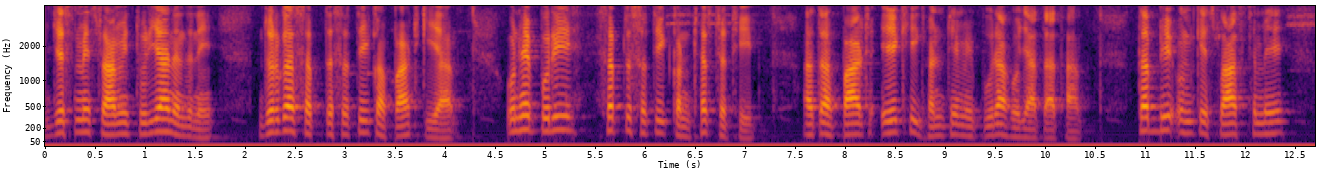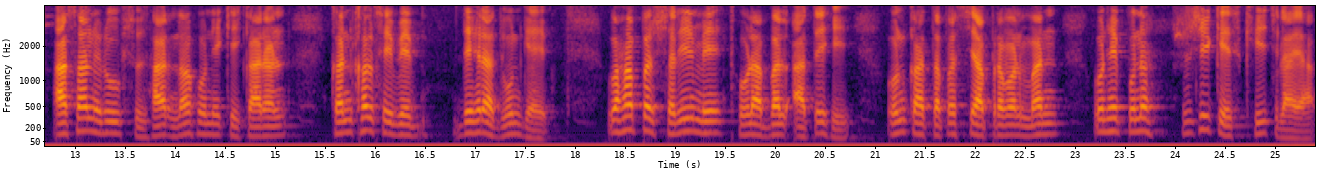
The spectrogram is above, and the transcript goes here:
जिसमें स्वामी तुरानंद ने दुर्गा सप्तशती का पाठ किया। उन्हें पूरी सप्तशती कंठस्थ थी, अतः पाठ एक ही घंटे में पूरा हो जाता था। तब भी उनके स्वास्थ्य में आसान रूप सुधार न होने के कारण कनखल से वे देहरादून गए। वहाँ पर शरीर में थोड़ा बल आते ही उनका तपस्या प्रवण मन उन्हें पुनः ऋषिकेश खींच लाया।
